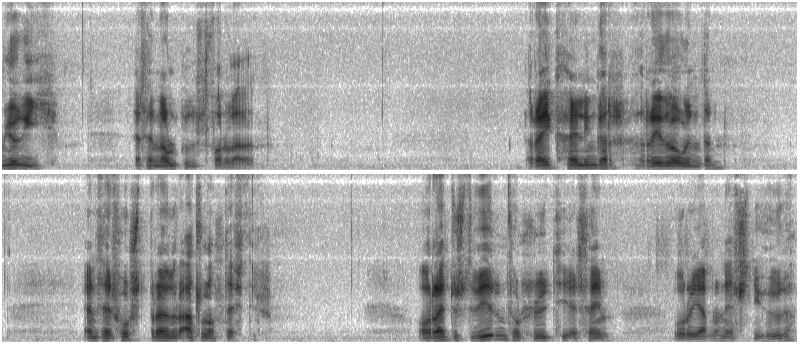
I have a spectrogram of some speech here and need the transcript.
mjög í er þeir nálguðust forvaðan. Rækhælingar reyðu á undan en þeir fóstbræður allámt eftir og rætust við um þá hluti er þeim voru jafnan efst í huga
